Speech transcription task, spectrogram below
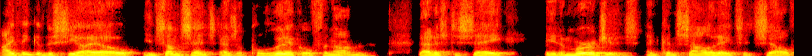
I think of the CIO in some sense as a political phenomenon. That is to say, it emerges and consolidates itself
